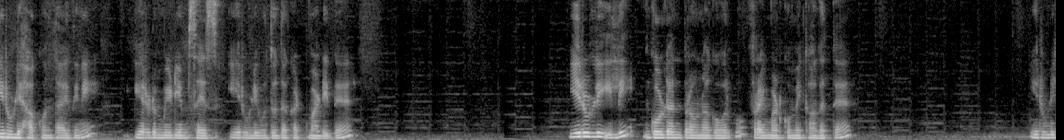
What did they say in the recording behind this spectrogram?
ಈರುಳ್ಳಿ ಹಾಕ್ಕೊತಾ ಇದ್ದೀನಿ. ಎರಡು ಮೀಡಿಯಮ್ ಸೈಜ್ ಈರುಳ್ಳಿ ಉದ್ದುದ್ದ ಕಟ್ ಮಾಡಿದ್ದೆ. ಈರುಳ್ಳಿ ಇಲ್ಲಿ ಗೋಲ್ಡನ್ ಬ್ರೌನ್ ಆಗೋವರೆಗೂ ಫ್ರೈ ಮಾಡ್ಕೊಬೇಕಾಗತ್ತೆ. ಈರುಳ್ಳಿ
